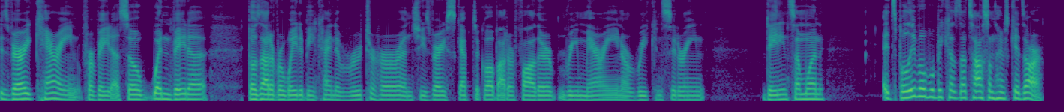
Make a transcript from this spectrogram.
is very caring for Veda. So when Veda goes out of her way to be kind of rude to her and she's very skeptical about her father remarrying or reconsidering dating someone, it's believable because that's how sometimes kids are.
